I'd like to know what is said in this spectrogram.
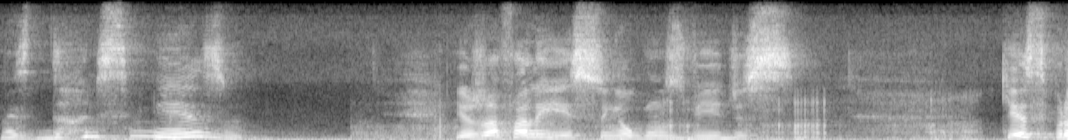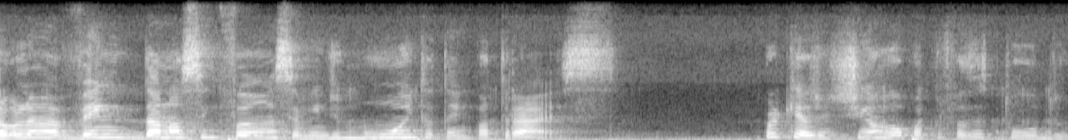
Mas dane-se mesmo. E eu já falei isso em alguns vídeos que esse problema vem da nossa infância, vem de muito tempo atrás. Porque a gente tinha roupa para fazer tudo.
